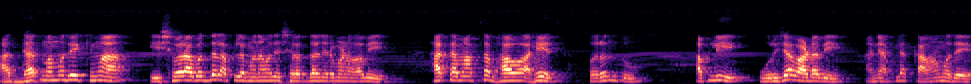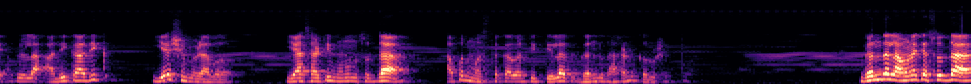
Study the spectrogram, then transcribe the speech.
अध्यात्मामध्ये किंवा ईश्वराबद्दल आपल्या मनामध्ये श्रद्धा निर्माण व्हावी हा त्यामागचा भाव आहेच. परंतु आपली ऊर्जा वाढावी आणि आपल्या कामामध्ये आपल्याला अधिकाधिक यश मिळावं यासाठी म्हणून सुद्धा आपण मस्तकावरती तिलक गंध धारण करू शकतो. गंध लावण्याच्या सुद्धा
